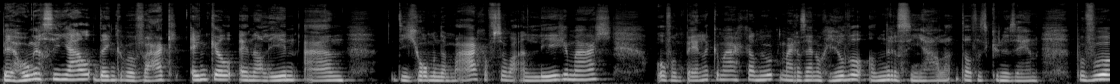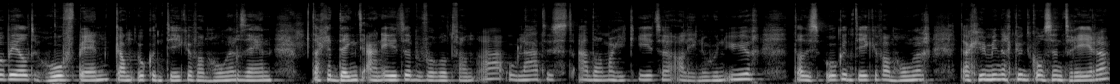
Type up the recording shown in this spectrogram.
Bij hongersignaal denken we vaak enkel en alleen aan die grommende maag of zo wat een lege maag of een pijnlijke maag kan ook, maar er zijn nog heel veel andere signalen dat het kunnen zijn. Bijvoorbeeld hoofdpijn kan ook een teken van honger zijn. Dat je denkt aan eten, bijvoorbeeld van, ah, hoe laat is het? Ah, dan mag ik eten, alleen nog een uur. Dat is ook een teken van honger. Dat je minder kunt concentreren.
